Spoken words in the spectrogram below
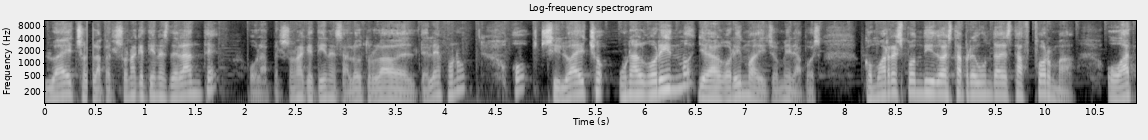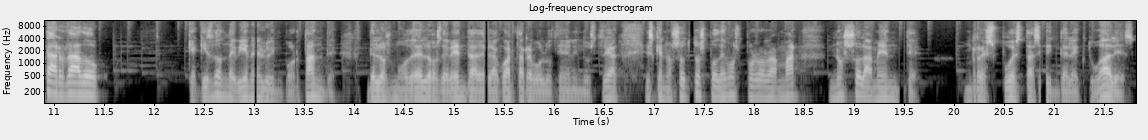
lo ha hecho la persona que tienes delante o la persona que tienes al otro lado del teléfono, o si lo ha hecho un algoritmo y el algoritmo ha dicho, mira, pues como ha respondido a esta pregunta de esta forma o ha tardado, que aquí es donde viene lo importante de los modelos de venta de la cuarta revolución industrial, es que nosotros podemos programar no solamente respuestas intelectuales,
